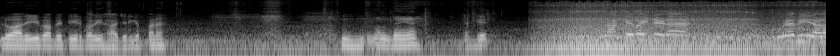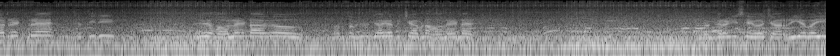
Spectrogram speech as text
ਲਵਾ ਦੀ ਜੀ ਬਾਬੇ ਪੀਰ ਭਾਵੀ ਹਾਜ਼ਰੀ ਆਪਾਂ ਨੇ। ਮਿਲਦੇ ਆ ਅੱਗੇ। ਲਾਗੇ ਬਾਈ ਨੇੜਾ ਹੈ। ਪੂਰੇ ਵੀਰ ਵਾਲਾ ਟਰੈਕਟਰ ਹੈ, ਛੱਤੀ ਦੀ। ਇਹ ਹਾਲੈਂਡ ਆ ਗਿਆ ਔਰ ਸਮਝੋ ਜਾਏਗਾ ਪਿੱਛੇ ਆਪਣਾ ਹਾਲੈਂਡ ਹੈ। ਲੰਗਰਾਂ ਦੀ ਸੇਵਾ ਚੱਲ ਰਹੀ ਹੈ ਬਾਈ।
